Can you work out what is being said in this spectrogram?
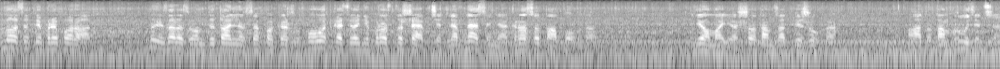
вносити препарат. Ну і зараз вам детально все покажу. Погодка сьогодні просто шепче для внесення, красота повна. Йо-моє, що там за двіжуха? А, то там грузяться.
